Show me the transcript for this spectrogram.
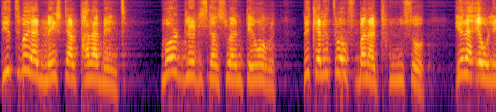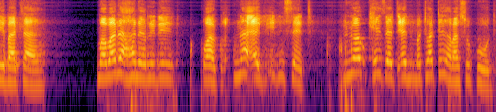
Tsebe ya national parliament mo dilo discussiwang teng hore le tle le tsebe ho fumana thuso ena eo le e batlang. Mabane ha ne re le nna you know kzn batho ba teng ha ba sokodi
